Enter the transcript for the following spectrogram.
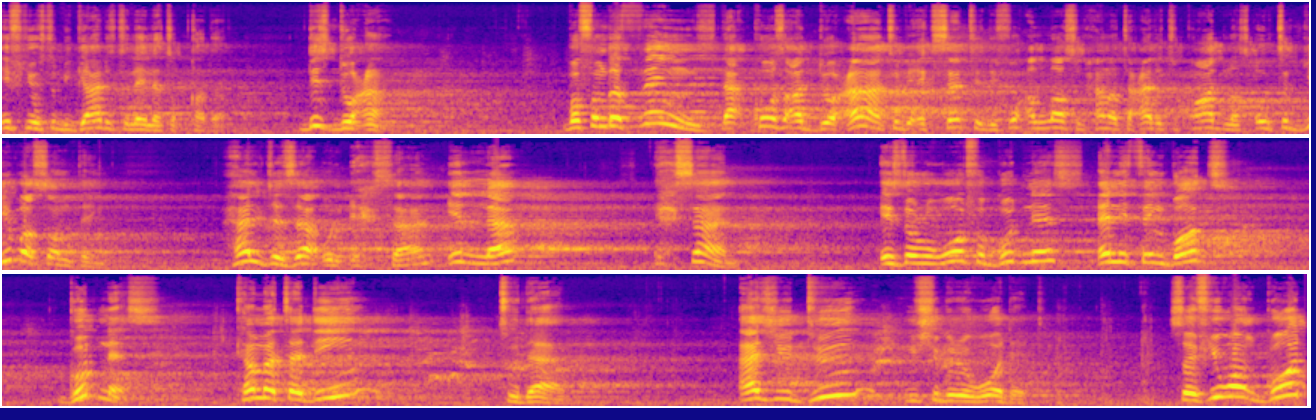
If you're to be guided to Laylatul Qadr. This dua, but from the things that cause our dua to be accepted before Allah subhanahu wa ta'ala to pardon us or to give us something. هل جزاء الإحسان إلا إحسان Is the reward for goodness anything but goodness? كما تدين تدان As you do, you should be rewarded. So if you want good,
